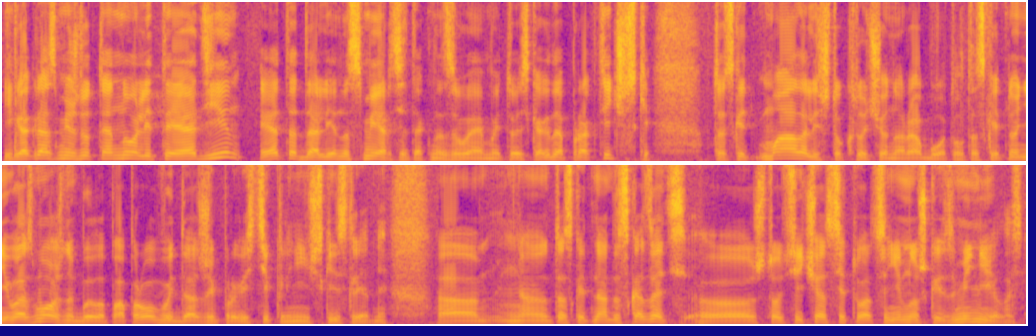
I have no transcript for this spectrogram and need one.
И как раз между Т0 и Т1 это долина смерти, так называемая, то есть когда практически, так сказать, мало ли что кто что наработал, так сказать, но невозможно было попробовать попробовать даже и провести клинические исследования. А, а, так сказать, надо сказать, э, что сейчас ситуация немножко изменилась.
